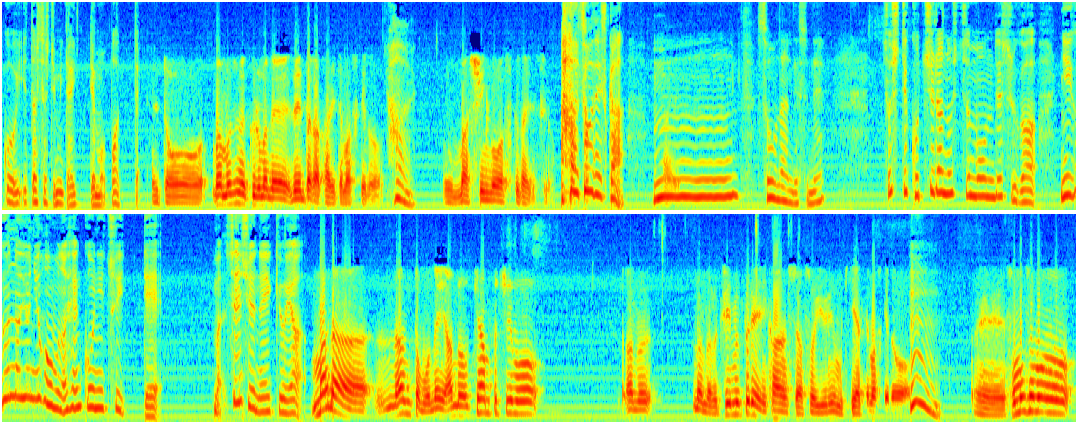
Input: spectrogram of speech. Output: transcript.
こう私たちみたいっても、パって。えっとまあ、娘、車でレンタカー借りてますけど、はい。うんまあ、信号は少ないですよ。あそうですかうん、はい、そうなんですね。そしてこちらの質問ですが、2軍のユニフォームの変更について、まあ、選手への影響や。まだなんともね、あのキャンプ中もあのなんだろう、チームプレーに関してはそういうユニフォーム着てやってますけど、うん、えー、そもそも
